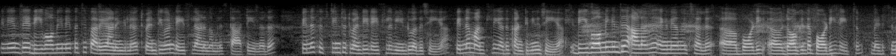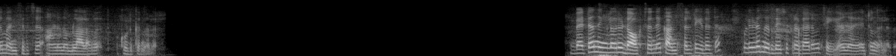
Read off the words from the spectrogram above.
പിന്നെ ഇതിന്റെ ഡീവോമിങ്ങിനെ പറ്റി പറയുകയാണെങ്കിൽ ട്വന്റി വൺ ഡേയ്സിലാണ് നമ്മൾ സ്റ്റാർട്ട് ചെയ്യുന്നത്. പിന്നെ ഫിഫ്റ്റീൻ ടു ട്വന്റി ഡേയ്സിൽ വീണ്ടും അത് ചെയ്യുക. പിന്നെ മന്ത്ലി അത് കണ്ടിന്യൂ ചെയ്യുക. ഡീവോമിങ്ങിന്റെ അളവ് എങ്ങനെയാണെന്ന് വെച്ചാൽ ബോഡി ഡോഗിന്റെ ബോഡി വെയ്റ്റും മെഡിസിനും അനുസരിച്ച് ആണ് നമ്മൾ അളവ് കൊടുക്കുന്നത്. ബെറ്റർ നിങ്ങളൊരു ഡോക്ടറിനെ കൺസൾട്ട് ചെയ്തിട്ട് പുള്ളിയുടെ നിർദ്ദേശപ്രകാരം ചെയ്യാനാണ് ഏറ്റവും നല്ലത്.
